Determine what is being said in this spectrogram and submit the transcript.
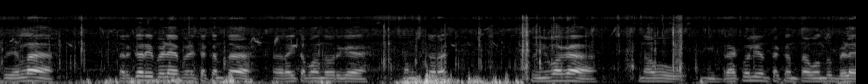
ಸೊ, ಎಲ್ಲ ತರಕಾರಿ ಬೆಳೆ ಬೆಳೀತಕ್ಕಂಥ ರೈತ ಬಾಂಧವರಿಗೆ ನಮಸ್ಕಾರ. ಸೊ, ಇವಾಗ ನಾವು ಈ ಬ್ರ್ಯಾಕೋಲಿ ಅಂತಕ್ಕಂಥ ಒಂದು ಬೆಳೆ,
